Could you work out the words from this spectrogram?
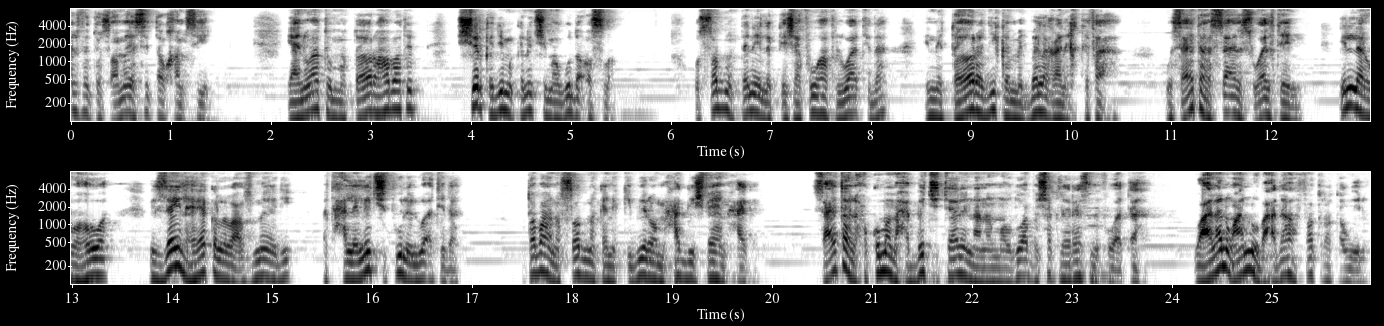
1956 يعني وقت ما الطيارة هبطت الشركة دي ما كانتش موجودة أصلا. والصدمة التانية اللي اكتشفوها في الوقت ده إن الطيارة دي كان متبلغ عن اختفائها. وساعتها سأل سؤال تاني إلا وهو إزاي الهياكل العظمية دي ما اتحللتش طول الوقت ده؟ وطبعا الصدمة كانت كبيرة ومحدش فاهم حاجة. ساعتها الحكومة ما حبتش تعلن عن الموضوع بشكل رسمي في وقتها وأعلنوا عنه بعدها بفترة طويلة.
